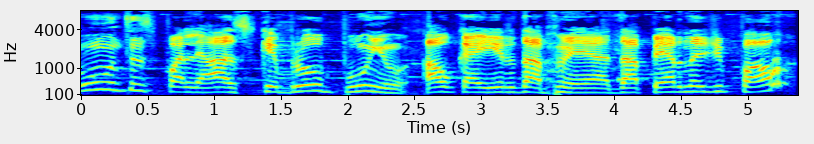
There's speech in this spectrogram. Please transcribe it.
Um dos palhaços quebrou o punho ao cair da, da perna de pau.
